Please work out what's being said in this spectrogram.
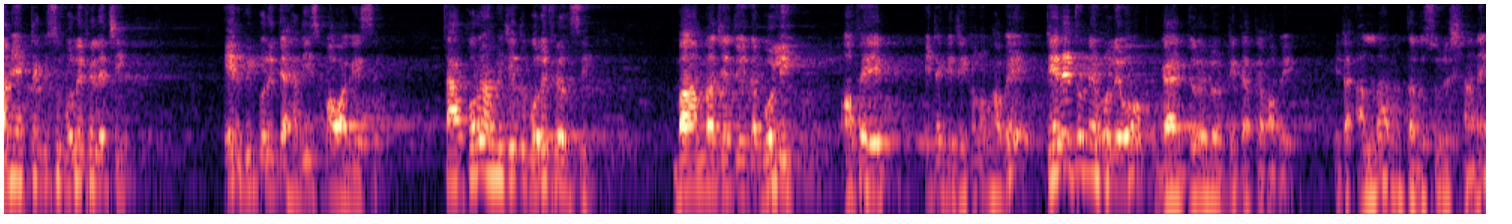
আমি একটা কিছু বলে ফেলেছি, এর বিপরীতে হাদিস পাওয়া গেছে। তারপরে আমি যেহেতু বলে ফেলছি, বা আমরা যেহেতু এটা বলি, অতএব এটাকে যে কোনো ভাবে টেনে টুনে হলেও গায়ের জোরে হলেও টেকাতে হবে। এটা আল্লাহ এবং তার রসুলের শানে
